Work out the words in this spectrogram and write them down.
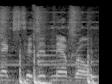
Next to the Narrow.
